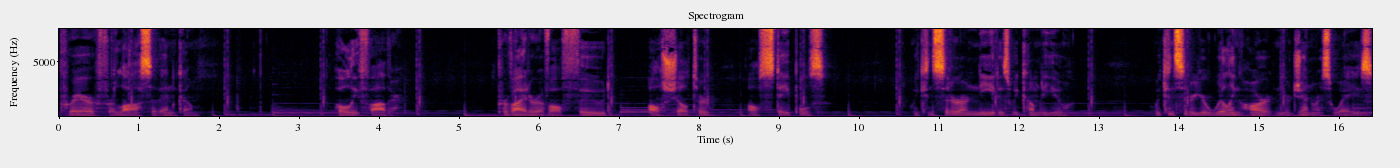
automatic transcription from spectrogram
prayer for loss of income. Holy Father, provider of all food, all shelter, all staples, we consider our need as we come to you. We consider your willing heart and your generous ways.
